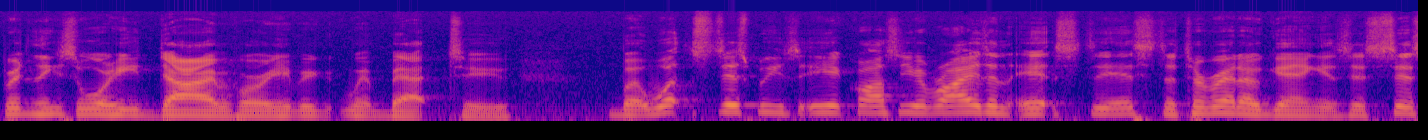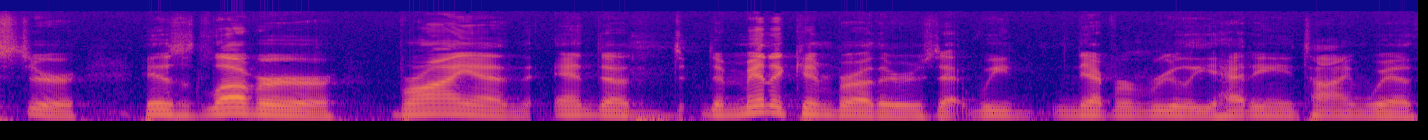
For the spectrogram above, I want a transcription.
prison he swore he died before he went back to. But what's this we see across the horizon? It's the, it's the Toretto gang. It's his sister, his lover, Brian, and the D- Dominican brothers that we never really had any time with.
